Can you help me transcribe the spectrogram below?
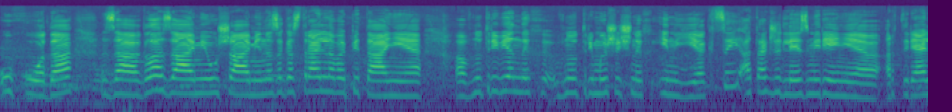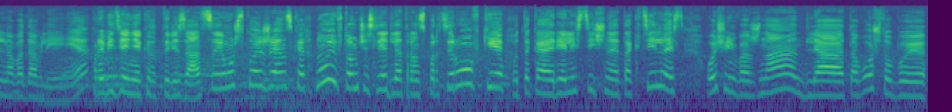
ухода за глазами, ушами, назогастрального питания, э, внутривенных, внутримышечных инъекций, а также для измерения артериального давления, проведения катетеризации мужской и женской, ну и в том числе для транспортировки. Вот такая реалистичная тактильность очень важна для того, чтобы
